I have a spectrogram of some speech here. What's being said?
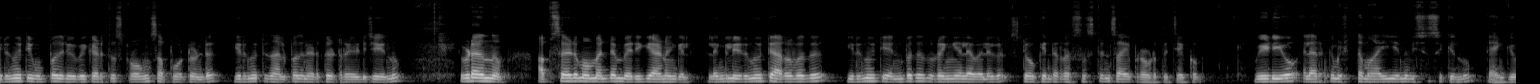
ഇരുന്നൂറ്റി മുപ്പത് രൂപയ്ക്കടുത്ത് സ്ട്രോങ് സപ്പോർട്ടുണ്ട്. ഇരുന്നൂറ്റി നാൽപ്പതിനടുത്ത് ട്രേഡ് ചെയ്യുന്നു. ഇവിടെ നിന്നും അപ്സൈഡ് മൊമെന്റം വരികയാണെങ്കിൽ അല്ലെങ്കിൽ ഇരുന്നൂറ്റി അറുപത് ഇരുന്നൂറ്റി എൺപത് തുടങ്ങിയ ലെവലുകൾ സ്റ്റോക്കിന്റെ റെസിസ്റ്റൻസായി പ്രവർത്തിച്ചേക്കും. വീഡിയോ എല്ലാവർക്കും ഇഷ്ടമായി എന്ന് വിശ്വസിക്കുന്നു. താങ്ക്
